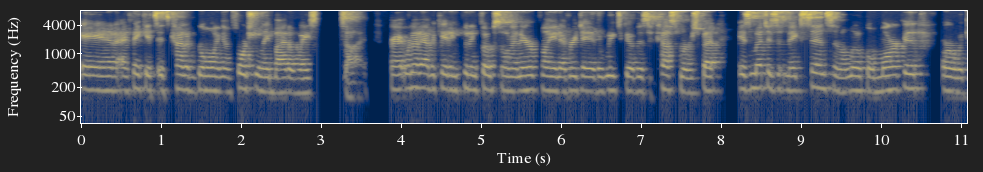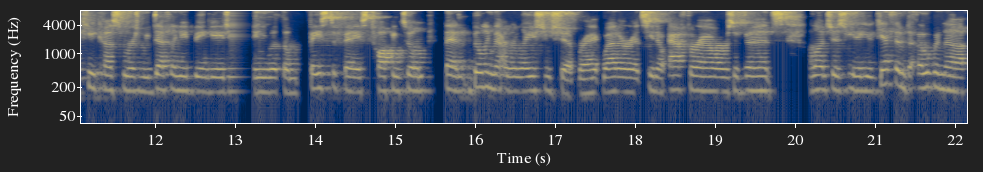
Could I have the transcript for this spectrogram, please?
And I think it's it's kind of going, unfortunately, by the wayside right? We're not advocating putting folks on an airplane every day of the week to go visit customers, but as much as it makes sense in a local market or with key customers, we definitely need to be engaging with them face to face, talking to them, then building that relationship, right? Whether it's, you know, after hours events, lunches, you know, you get them to open up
